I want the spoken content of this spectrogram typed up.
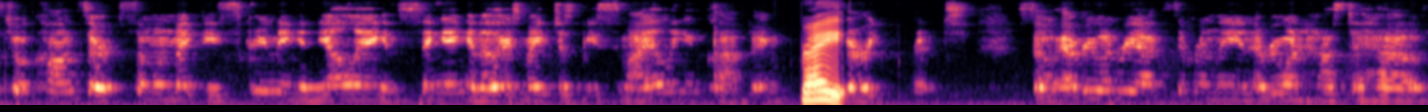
goes to a concert, someone might be screaming and yelling and singing, and others might just be smiling and clapping. Right. It's very different. So everyone reacts differently, and everyone has to have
